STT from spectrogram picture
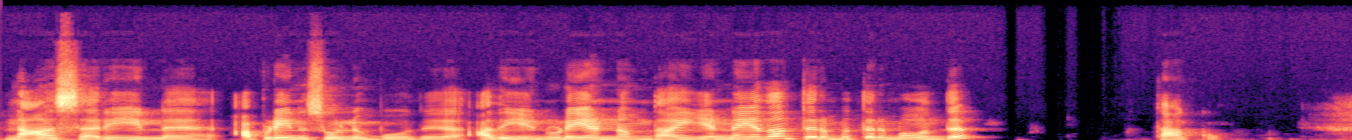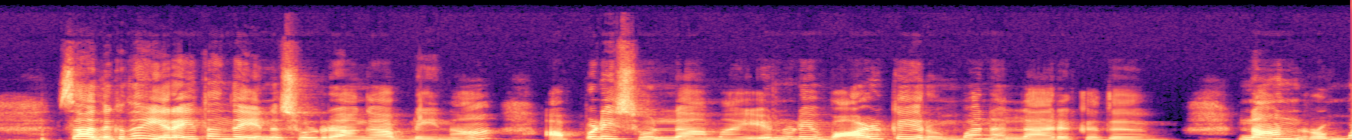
நான் சரியில்லை அப்படின்னு சொல்லும்போது அது என்னுடைய எண்ணம் தான். என்னையே தான் திரும்ப திரும்ப வந்து தாக்கும். ஸோ அதுக்கு தான் இறைத்தந்தை என்ன சொல்கிறாங்க அப்படின்னா அப்படி சொல்லாமல் என்னுடைய வாழ்க்கை ரொம்ப நல்லா இருக்குது. நான் ரொம்ப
